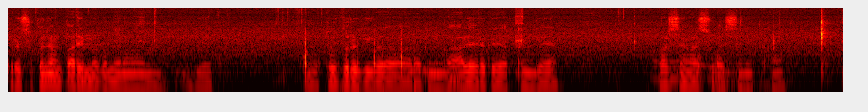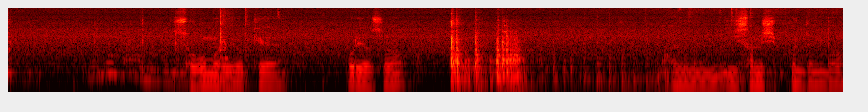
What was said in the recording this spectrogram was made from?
그래서 그냥 딸이 먹으면은 이게 뭐 두드러기라든가 알레르기 같은 게 발생할 수가 있으니까 소금으로 이렇게 뿌려서 한 2, 30분 정도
